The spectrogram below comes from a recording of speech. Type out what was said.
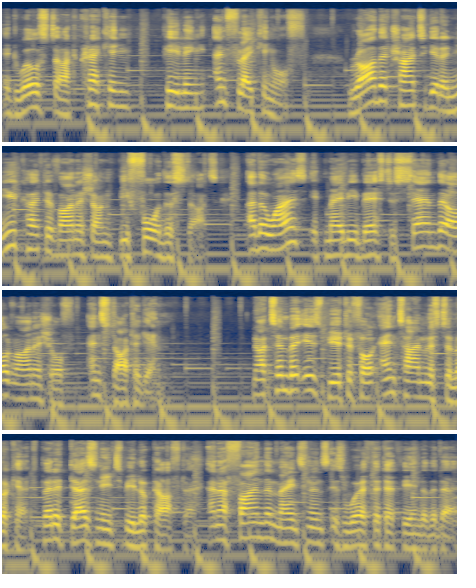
it will start cracking, peeling and flaking off. Rather try to get a new coat of varnish on before this starts. Otherwise, it may be best to sand the old varnish off and start again. Now timber is beautiful and timeless to look at, but it does need to be looked after, and I find the maintenance is worth it at the end of the day.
